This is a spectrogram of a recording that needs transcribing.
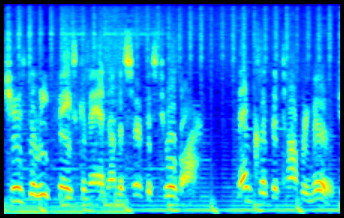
Choose Delete Face command on the Surface toolbar. Then click the top removed.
